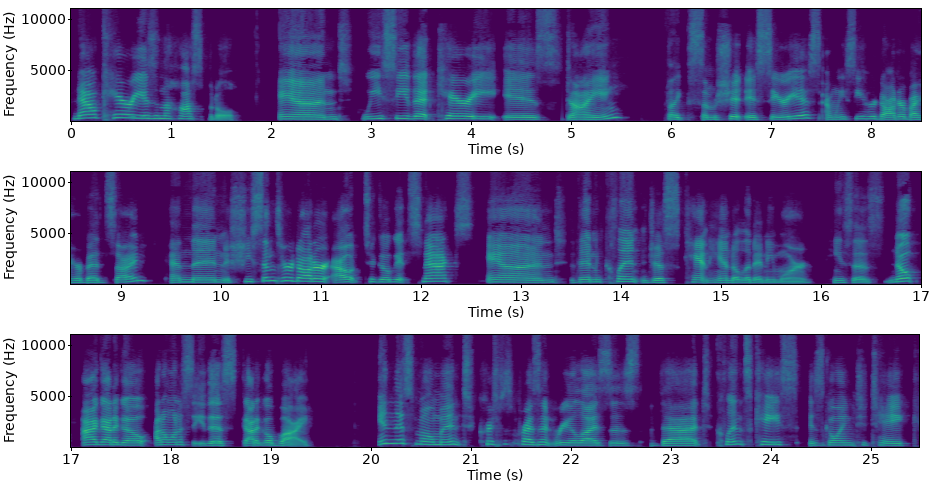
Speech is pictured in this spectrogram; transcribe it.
now Carrie is in the hospital. And we see that Carrie is dying. Like some shit is serious. And we see her daughter by her bedside. And then she sends her daughter out to go get snacks. And then Clint just can't handle it anymore. He says, Nope, I gotta go. I don't want to see this. Gotta go by. In this moment, Christmas Present realizes that Clint's case is going to take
